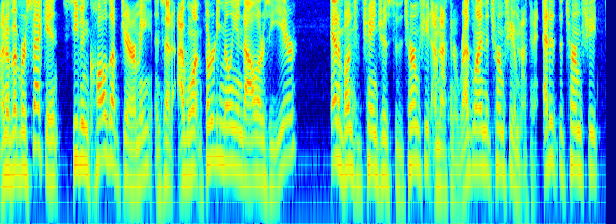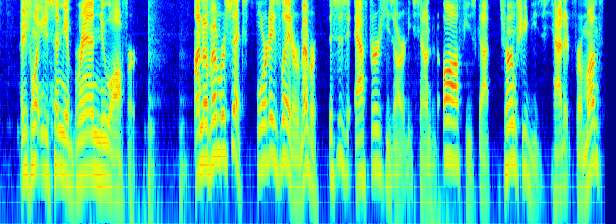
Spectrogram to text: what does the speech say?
On November 2nd, Steven called up Jeremy and said, I want $30 million a year and a bunch of changes to the term sheet. I'm not going to redline the term sheet. I'm not going to edit the term sheet. I just want you to send me a brand new offer. On November 6th, four days later, remember, this is after he's already sounded off. He's got the term sheet, he's had it for a month.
